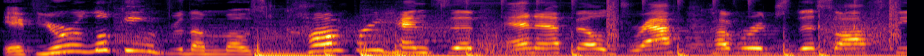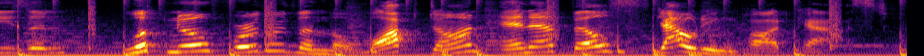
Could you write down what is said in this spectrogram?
if you're looking for the most comprehensive NFL draft coverage this offseason, look no further than the Locked On NFL Scouting Podcast.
